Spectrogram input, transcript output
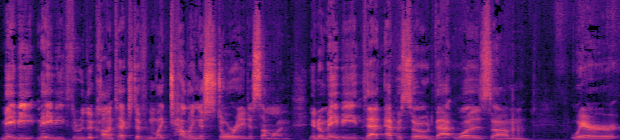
maybe maybe through the context of him like telling a story to someone. You know, maybe that episode that was. um where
